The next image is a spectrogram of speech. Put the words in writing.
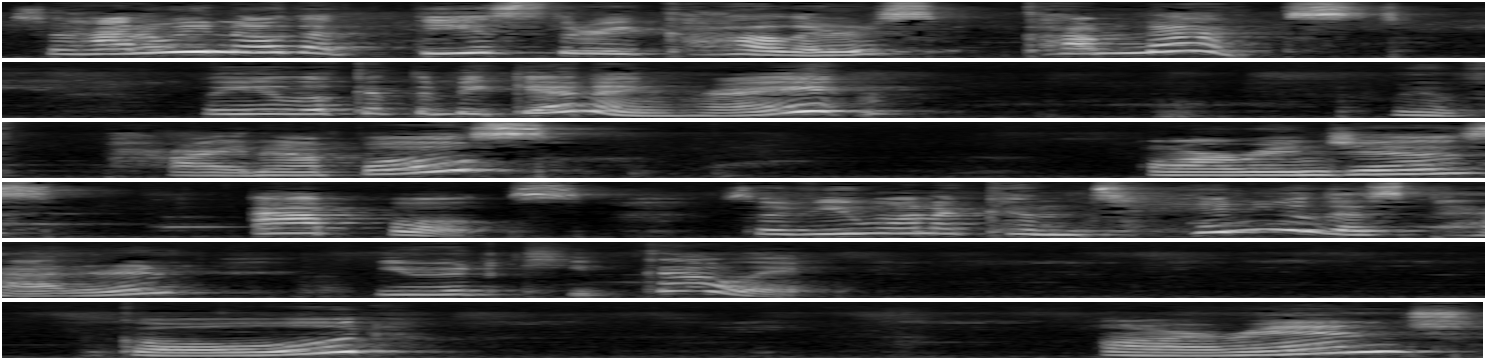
So how do we know that these three colors come next? When you look at the beginning, right? We have pineapples, oranges, apples. So if you want to continue this pattern, you would keep going. Gold, orange,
